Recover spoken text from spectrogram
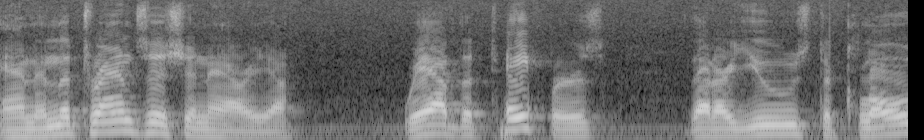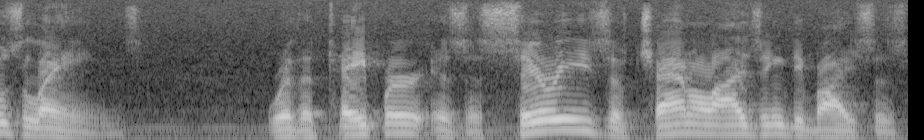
And in the transition area, we have the tapers that are used to close lanes, where the taper is a series of channelizing devices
